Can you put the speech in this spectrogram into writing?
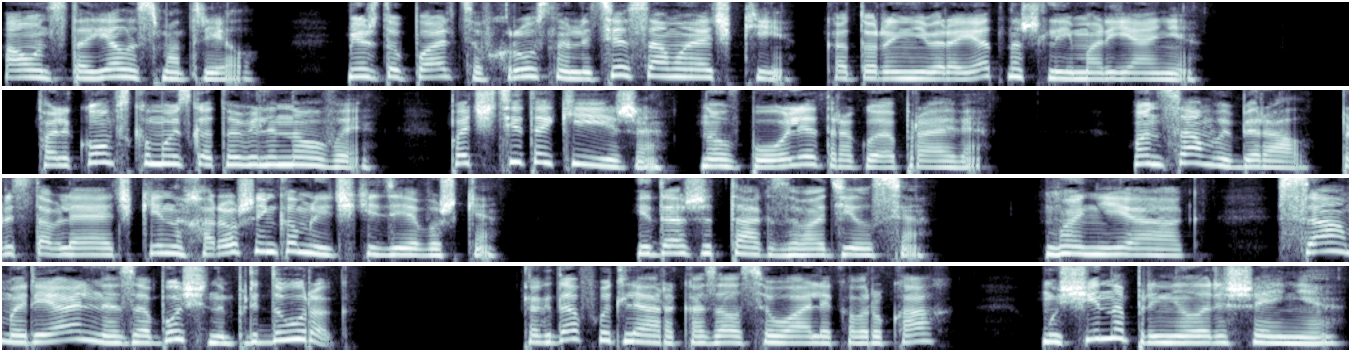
А он стоял и смотрел. Между пальцев хрустнули те самые очки, которые невероятно шли Марьяне. Фальковскому изготовили новые, почти такие же, но в более дорогой оправе. Он сам выбирал, представляя очки на хорошеньком личке девушки. И даже так заводился. Маньяк. Самый реальный озабоченный придурок. Когда футляр оказался у Алика в руках, мужчина принял решение.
